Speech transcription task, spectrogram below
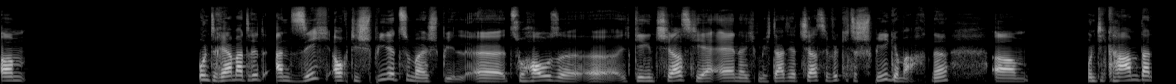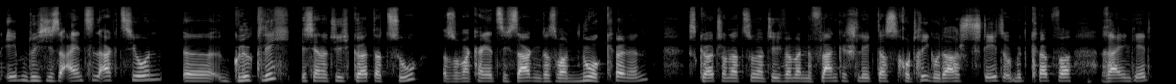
Um, ähm, und Real Madrid an sich, auch die Spiele zum Beispiel äh, zu Hause äh, gegen Chelsea, erinnere ich mich, da hat ja Chelsea wirklich das Spiel gemacht, ne? Ähm, und die kamen dann eben durch diese Einzelaktion äh, glücklich, ist ja natürlich gehört dazu. Also man kann jetzt nicht sagen, das war nur Können. Es gehört schon dazu natürlich, wenn man eine Flanke schlägt, dass Rodrigo da steht und mit Köpfer reingeht.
